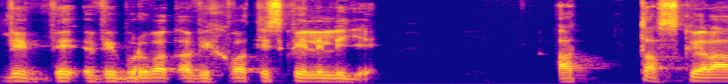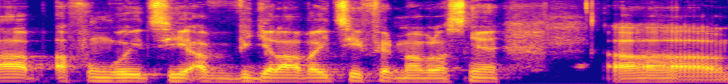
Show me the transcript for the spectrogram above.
vy, vy, vybudovat a vychovat ty skvělé lidi. A ta skvělá a fungující a vydělávající firma vlastně uh,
